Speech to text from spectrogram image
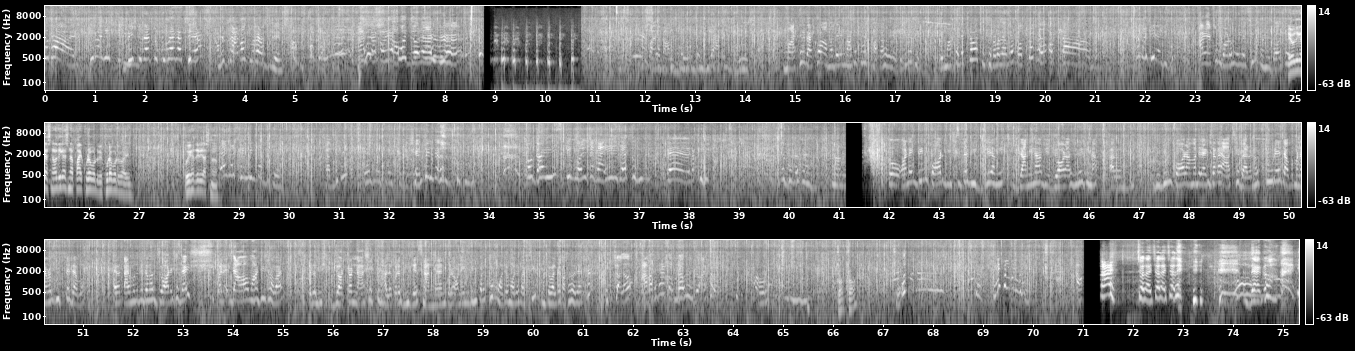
কোথায়? কোথায় বৃষ্টি? বৃষ্টিটা একটু কমে গেছে। আমি তো আবার জোরে আসবে। আশা করি আবার জোরে আসবে। মাঠে দেখো আমাদের এই মাঠে পুরো ফাঁকা হয়ে গেছে ঠিক আছে? এই মাঠটা দেখতে পাচ্ছ? ছোটবেলায় আমরা কত খেলা করতাম। আর এখন বড় হয়ে গেছি মানে বয়স এ ওদিকে আস না ওদিকে আস না পায়ে খুঁড়া পড়বে খুঁড়া পড়বে ভাই। ওই খাতে যাস না শ্যাম্পেলটা ও গাইস কি বলছে গাইস দেখো এ এটা খুলে এটা খুলে ফেল। তো অনেক দিন পর বৃষ্টিতে ভিজছি আমি জানি না জ্বর আসবে কিনা কারণ দুদিন পর আমাদের এক জায়গায় আছে বেড়ানো ট্যুরে যাব মানে আমরা ঘুরতে যাব। এবার তার মধ্যে যদি আমার জ্বর এসে যায় মানে যাওয়া মাটি সবার। যাতে বৃষ্টি জ্বর টর না আসে একটু ভালো করে ভিজে স্নান ম্যান করে অনেক দিন পরে খুব মজা মজা পাচ্ছি। উল্টো পাল্টা কথা হয়ে যাচ্ছে। চলো আমাদের সাথে তোমরাও ভিজো আসো। চল চল। চলাই চলাই চলাই দেখো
